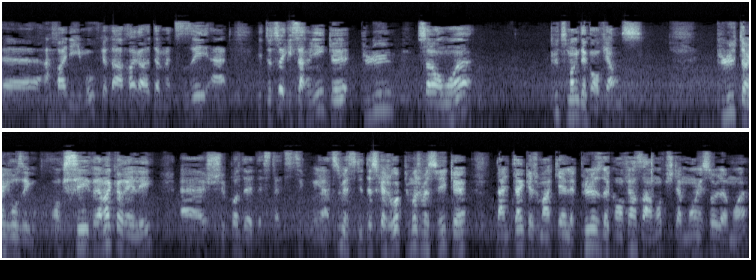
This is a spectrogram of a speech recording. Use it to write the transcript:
euh, à faire des moves que tu as à faire, à automatiser, à, et tout ça. Et ça revient que plus, selon moi, plus tu manques de confiance, plus tu as un gros ego. Donc, c'est vraiment corrélé. Euh, je sais pas de, de statistiques ou rien là-dessus, mais c'est de ce que je vois. Puis moi, je me souviens que dans le temps que je manquais le plus de confiance en moi, puis j'étais moins sûr de moi,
